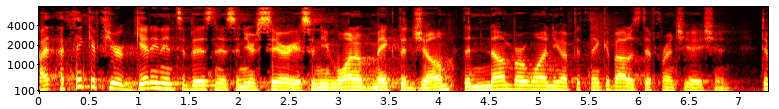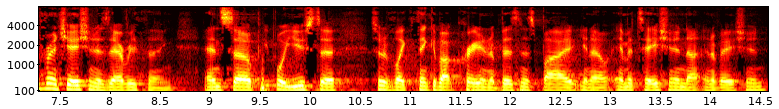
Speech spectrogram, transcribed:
I, I think if you're getting into business and you're serious and you want to make the jump, the number one you have to think about is differentiation. Differentiation is everything. And so people used to sort of like think about creating a business by, you know, imitation, not innovation.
